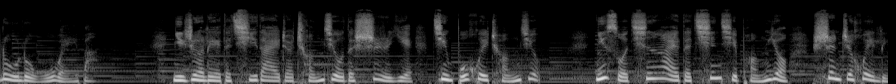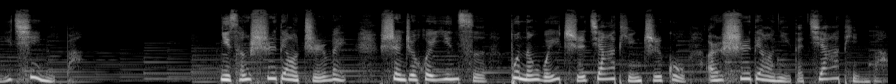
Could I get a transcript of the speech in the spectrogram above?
碌碌无为吧？你热烈的期待着成就的事业竟不会成就，你所亲爱的亲戚朋友甚至会离弃你吧？你曾失掉职位，甚至会因此不能维持家庭之故而失掉你的家庭吧？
